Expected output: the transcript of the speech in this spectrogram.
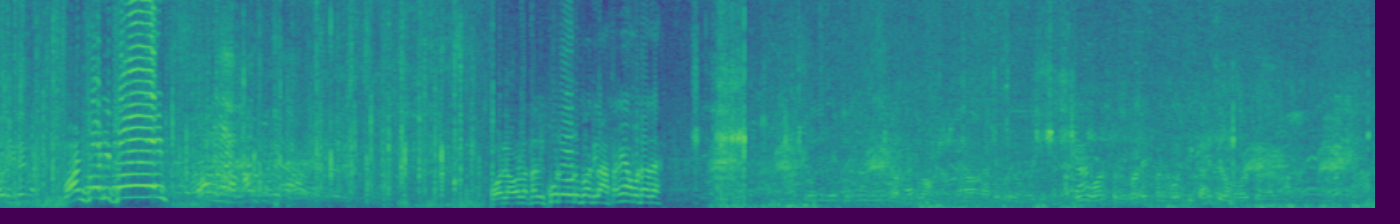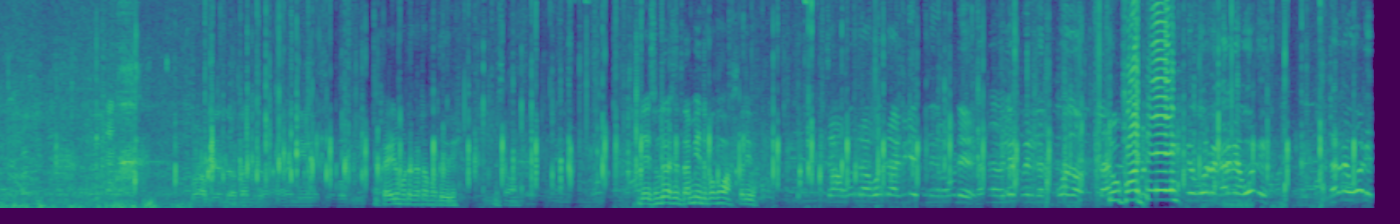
one forty five ஓடலாம் ஓடலாம் தம்பி. கூட ஓடு பார்க்கலாம். தனியாக ஓடாத. கயிறு மட்டும் கரெக்டாக பார்த்துக்கிறேன் டேய் தம்பி இந்த பக்கமா? சரிவா ஓடு. ஓடு.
